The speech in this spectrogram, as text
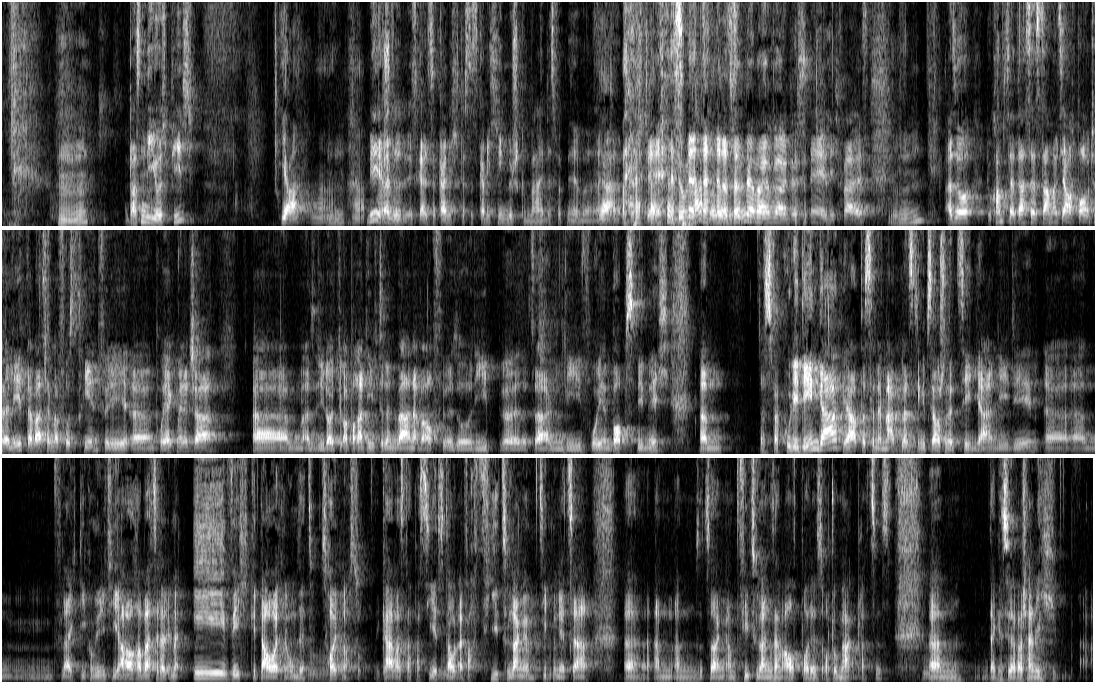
Mhm. Was sind die USPs? Ja. Mhm. ja nee, also ist, ist gar nicht, das ist gar nicht chemisch gemeint. Das wird mir immer ja. unterstellt. du lachst, also das wird mir immer, immer unterstellt, ich weiß. Mhm. Also du kommst ja, das hast damals ja auch bei Otto erlebt, da war es ja immer frustrierend für die äh, Projektmanager, ähm, also die Leute, die operativ drin waren, aber auch für so die äh, sozusagen die Folienbobs wie mich. Ähm, dass es zwar coole Ideen gab, ja, das ist dann der Marktplatz, den gibt es ja auch schon seit zehn Jahren, die Idee, äh, ähm, vielleicht die Community auch, aber es hat halt immer ewig gedauert in der Umsetzung. Mhm. Ist heute noch so. Egal was da passiert, es mhm. dauert einfach viel zu lange. Das sieht man jetzt ja äh, am, am sozusagen am viel zu langsamen Aufbau des Otto-Marktplatzes. Mhm. Ähm, da gibt es ja wahrscheinlich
